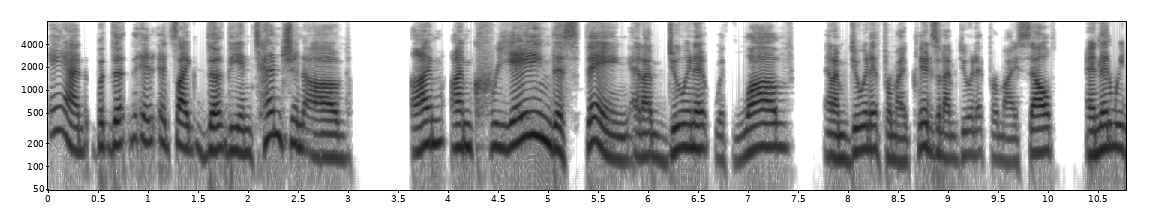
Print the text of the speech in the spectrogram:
And but the it, it's like the the intention of I'm I'm creating this thing and I'm doing it with love and I'm doing it for my kids and I'm doing it for myself. And then we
